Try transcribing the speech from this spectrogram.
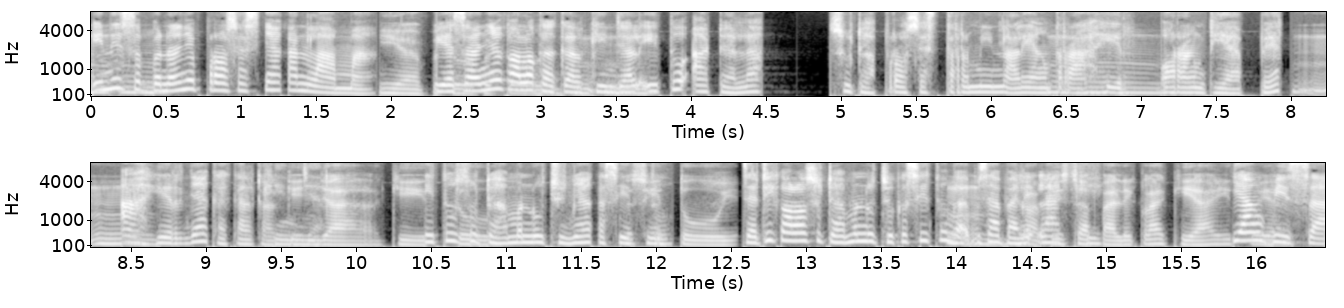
ini Mm-mm. sebenarnya prosesnya kan lama. Iya. betul, Biasanya betul. kalau gagal ginjal Mm-mm. itu adalah sudah proses terminal yang terakhir. Orang diabetes Mm-mm. akhirnya gagal gagal ginjal. ginjal gitu. Itu sudah menujunya ke ke situ. situ. Jadi kalau sudah menuju ke situ nggak bisa Mm-mm, balik nggak lagi. Bisa balik lagi ya. Itu yang ya. bisa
